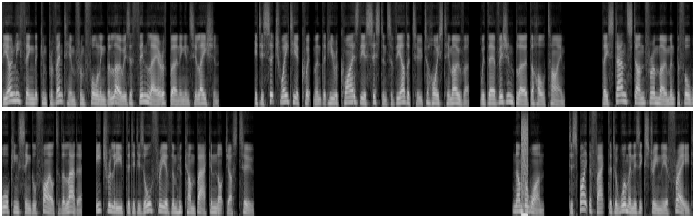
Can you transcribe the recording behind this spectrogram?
The only thing that can prevent him from falling below is a thin layer of burning insulation. It is such weighty equipment that he requires the assistance of the other two to hoist him over, with their vision blurred the whole time. They stand stunned for a moment before walking single file to the ladder, each relieved that it is all three of them who come back and not just two. Number 1. Despite the fact that a woman is extremely afraid,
